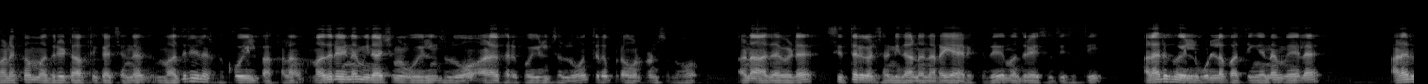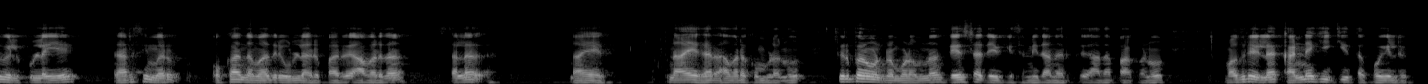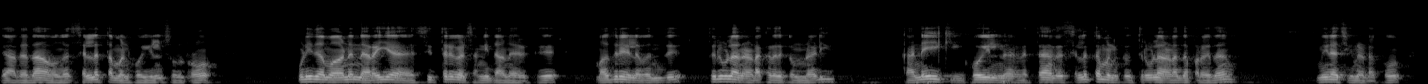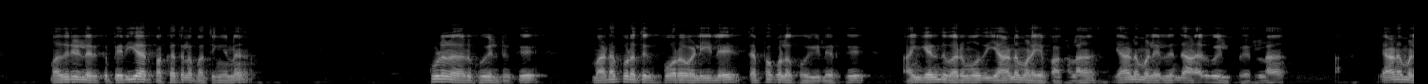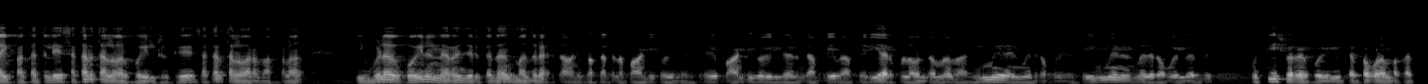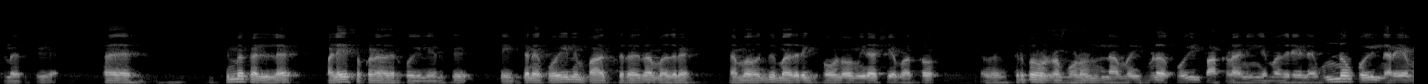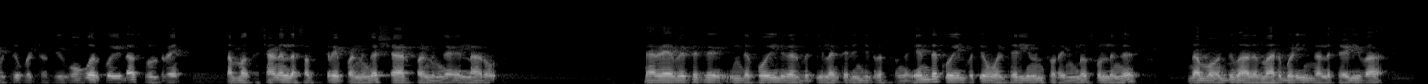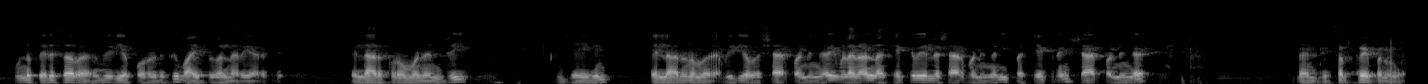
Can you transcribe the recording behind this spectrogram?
வணக்கம். Madurai to Africa channel. மதுரையில் இருக்க கோயில் பார்க்கலாம். மதுரைன்னா மீனாட்சி அம்மன் கோயில்னு சொல்லுவோம். அழகர் கோயில்னு சொல்லுவோம். திருப்பரங்குன்றம்னு சொல்லுவோம். ஆனால் அதை விட சித்தர்கள் சன்னிதானம் நிறையா இருக்குது. மதுரையை சுற்றி சுற்றி அழகு கோயில் உள்ளே பார்த்தீங்கன்னா, மேலே அழகு கோயிலுக்குள்ளேயே நரசிம்மர் உட்காந்த மாதிரி உள்ளே இருப்பார் அவர் தான் ஸ்தல நாயக நாயகர். அவரை கும்பிடணும். திருப்பரங்குன்றம் போனோம்னா, தேஸ்டா தேவிக்கு சன்னிதானம் இருக்குது அதை பார்க்கணும். மதுரையில் கண்ணகிக்கு த கோயில் இருக்குது அதை தான் அவங்க செல்லத்தம்மன் கோயில்னு சொல்கிறோம் புனிதமான நிறைய சித்தர்கள் சன்னிதானம் இருக்குது மதுரையில் வந்து திருவிழா நடக்கிறதுக்கு முன்னாடி கண்ணகிக்கு கோயில் நடத்த அந்த செல்லத்தம்மனுக்கு திருவிழா நடந்த பிறகு தான் மீனாட்சிக்கு நடக்கும். மதுரையில் இருக்க பெரியார் பக்கத்தில் பார்த்திங்கன்னா கூடலார் கோயில் இருக்குது மடப்புறத்துக்கு போகிற வழியிலே தெப்பக்குள கோயில் இருக்குது அங்கேருந்து வரும்போது யானைமலையை பார்க்கலாம். யானைமலையிலேருந்து அழகர் கோயில் போயிடலாம் யானைமலைக்கு பக்கத்துலேயே சக்கரத்தாழ்வார் கோயில் இருக்குது சக்கரத்தாழ்வாரை பார்க்கலாம். இவ்வளவு கோயில் நிறைஞ்சிருக்க தான் மதுரை. தாவணி பக்கத்தில் பாண்டி கோயில் இருக்குது பாண்டி கோயிலேருந்து அப்படியே பெரியாருக்குள்ளே வந்தோம்னா, இன்மே நின்மதுரை கோயில் இருக்குது இன்மே எண்மதுரை கோயிலேருந்து முத்தீஸ்வரர் கோயில் தெப்பக்குளம் பக்கத்தில் இருக்குது சிம்மக்கல்லில் பழைய சொக்கநாதர் கோயில் இருக்குது இத்தனை கோயிலும் பார்த்துறது தான் மதுரை. நம்ம வந்து மதுரைக்கு போனோம், மீனாட்சியை பார்த்தோம், திருப்பரங்குன்றம் போகணும்னு இல்லாமல் இவ்வளோ கோயில் பார்க்கலாம் நீங்கள் மதுரையில் இன்னும் கோயில் நிறைய விட்டுப்பட்டுருக்கு. ஒவ்வொரு கோயிலாக சொல்கிறேன் நம்ம சேனலில் சப்ஸ்கிரைப் பண்ணுங்கள் ஷேர் பண்ணுங்கள் எல்லோரும் நிறைய பேர்த்துக்கு இந்த கோயில்கள் பற்றியெல்லாம் தெரிஞ்சுக்கிற சொல்லுங்க. எந்த கோயில் பற்றி உங்களுக்கு தெரியணும்னு சொல்கிறீங்களோ சொல்லுங்கள் நம்ம வந்து அதை மறுபடியும் நல்ல தெளிவாக இன்னும் பெருசாக வ வீடியோ போடுறதுக்கு வாய்ப்புகள் நிறையா இருக்குது எல்லாருக்கும் ரொம்ப நன்றி. ஜெய்ஹிந்த். எல்லாரும் நம்ம வீடியோவை ஷேர் பண்ணுங்கள் இவ்வளோ நாள் நான் கேட்கவே இல்லை ஷேர் பண்ணுங்கன்னு. இப்போ கேட்குறேன் ஷேர் பண்ணுங்கள் நன்றி. சப்ஸ்கிரைப் பண்ணுங்கள்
